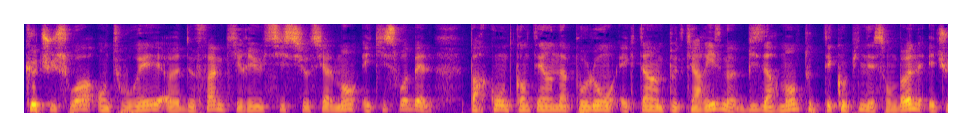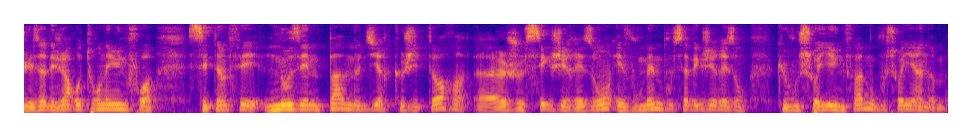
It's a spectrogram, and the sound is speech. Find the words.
que tu sois entouré euh, de femmes qui réussissent socialement et qui soient belles. Par contre, quand t'es un Apollon et que t'as un peu de charisme, bizarrement, toutes tes copines sont bonnes et tu les as déjà retournées une fois. C'est un fait. N'osez pas me dire que j'ai tort, euh, je sais que j'ai raison et vous-même vous savez que j'ai raison. Que vous soyez une femme ou vous soyez un homme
